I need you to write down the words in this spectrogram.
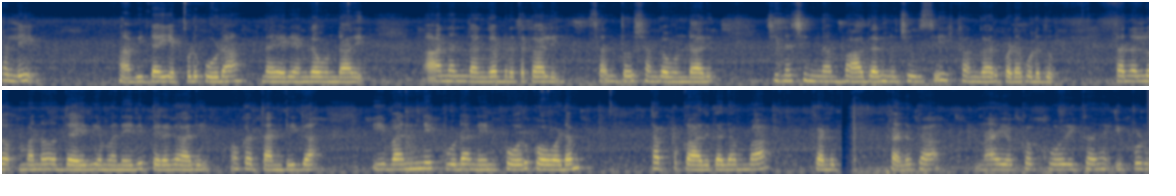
తల్లి ఆ బిడ్డ ఎప్పుడు కూడా ధైర్యంగా ఉండాలి. ఆనందంగా బ్రతకాలి. సంతోషంగా ఉండాలి. చిన్న చిన్న బాధలను చూసి కంగారు పడకూడదు. తనలో మనోధైర్యం అనేది పెరగాలి. ఒక తండ్రిగా ఇవన్నీ కూడా నేను కోరుకోవడం తప్పు కాదు కదమ్మా. కనుక కనుక నా యొక్క కోరికను ఇప్పుడు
